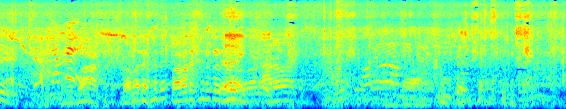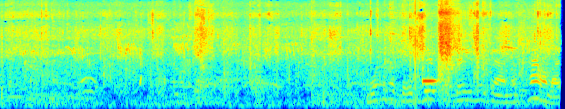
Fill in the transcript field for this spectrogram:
Ja, maar dat waren het papa's kinderen. Hey, aro. Moet?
